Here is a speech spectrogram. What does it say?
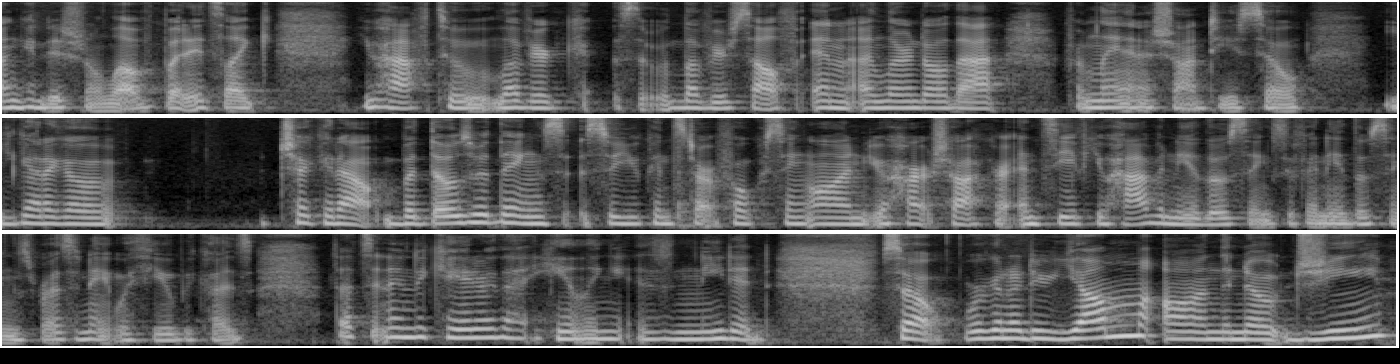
unconditional, love, but it's like you have to love your love yourself. And I learned all that from Liana Shanti. So you got to go check it out. But those are things so you can start focusing on your heart chakra and see if you have any of those things, if any of those things resonate with you, because that's an indicator that healing is needed. So we're going to do yum on the note G.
